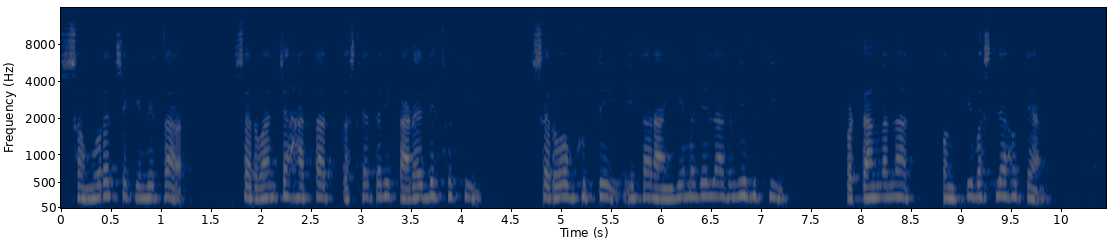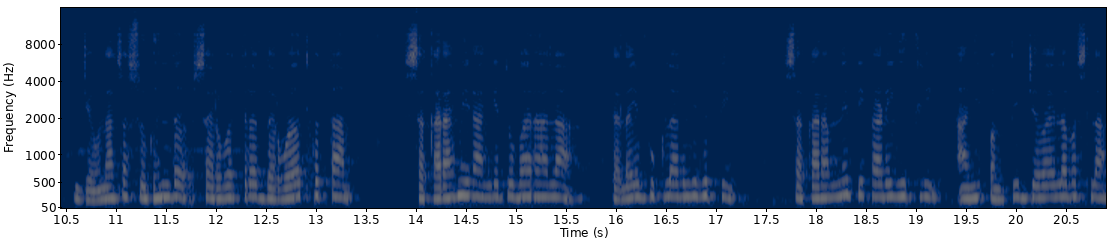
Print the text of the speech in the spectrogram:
समोरच एक वेताळ सर्वांच्या हातात कसल्या तरी काड्या देत होती. सर्व भूते एका रांगेमध्ये लागली होती. पटांगणात पंक्ती बसल्या होत्या. जेवणाचा सुगंध सर्वत्र दरवळत होता. सकारामही रांगेत उभा राहिला. त्यालाही भूक लागली होती. सकारामने ती काडी घेतली आणि पंक्तीत जेवायला बसला.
